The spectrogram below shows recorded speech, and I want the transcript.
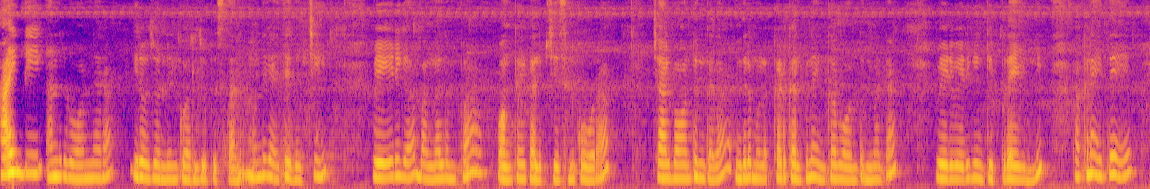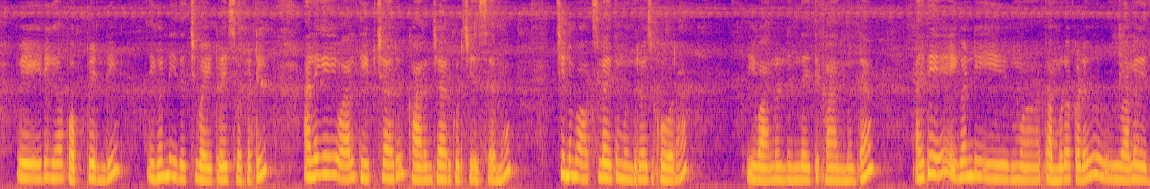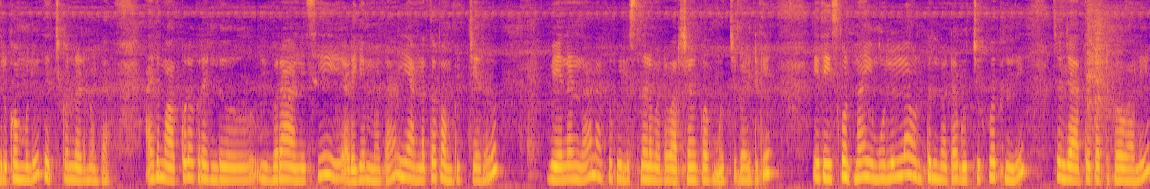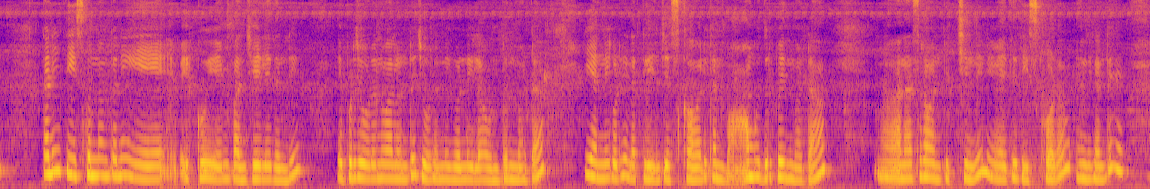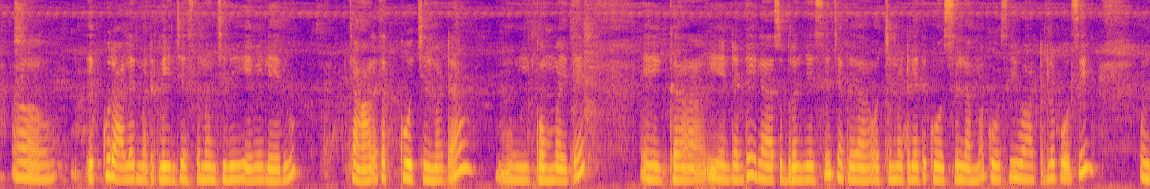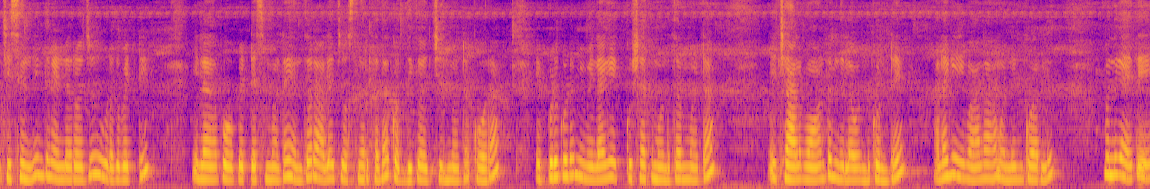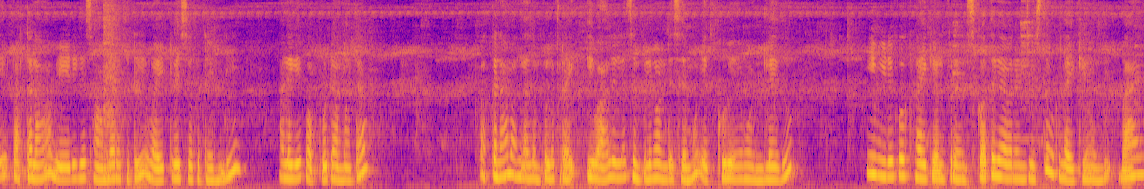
Hi అండి అందరూ బాగున్నారా? ఈరోజు వండిన కూరలు చూపిస్తాను. ముందుగా అయితే ఇది వచ్చి వేడిగా బంగాళదుంప వంకాయ కలిపి చేసిన కూర. చాలా బాగుంటుంది కదా? ఇందులో ములక్కాడ కలిపిన ఇంకా బాగుంటుంది అనమాట వేడి వేడిగా ఇంక ఇప్పుడే అయింది. పక్కన అయితే వేడిగా పప్పు అండి. ఇగోండి ఇది వచ్చి వైట్ రైస్ ఒకటి. అలాగే ఇవాళ తీపిచారు కారం చారు కూడా చేసాము చిన్న బాక్స్లో అయితే ముందు రోజు కూర. ఇవాళ వండింది అయితే కాదనమాట అయితే ఇగండి మా తమ్ముడు ఒకడు ఇవాళ ఎదురుకొమ్ములు తెచ్చుకున్నాడు అనమాట అయితే మాకు కూడా ఒక రెండు ఇవ్వరా అనేసి అడిగనమాట ఈ అన్నతో పంపించాడు వేనన్న నాకు పిలుస్తున్నాడు అనమాట వర్షం కోపం వచ్చి బయటికి. ఇది తీసుకుంటున్నా. ఈ ముళ్ళుల్లా ఉంటుందన్నమాట. గుచ్చుకుపోతుంది. చాలా జాగ్రత్తగా కట్టుకోవాలి కానీ తీసుకున్నాం కానీ ఏ ఎక్కువ ఏం పని చేయలేదండి. ఎప్పుడు చూడని వాళ్ళు ఉంటే చూడండి ఇవ్వండి ఇలా ఉంటుందన్నమాట. ఇవన్నీ కూడా ఇలా క్లీన్ చేసుకోవాలి. కానీ బాగా ముదిరిపోయిందన్నమాట. అనవసరం అనిపించింది. మేమైతే తీసుకోవడం. ఎందుకంటే ఎక్కువ రాలేదన్నమాట. క్లీన్ చేస్తే మంచిది ఏమీ లేదు. చాలా తక్కువ వచ్చిందన్నమాట ఈ కొమ్మ అయితే. ఇంకా ఏంటంటే ఇలా శుభ్రం చేసి చక్కగా వచ్చినట్టుగా అయితే కోసిందమ్మ. కోసి వాటర్లో పోసి ఉంచేసింది. ఇంకా రెండో రోజు ఉడకబెట్టి ఇలా పోపెట్టేసమాట ఎంతో రాలేదు చూస్తున్నారు కదా కొద్దిగా వచ్చిందన్నమాట కూర. ఎప్పుడు కూడా మేము ఇలాగే ఎక్కువ శాతం వండుతాం అన్నమాట ఇది చాలా బాగుంటుంది ఇలా వండుకుంటే. అలాగే ఇవాళ వండిన కూరలు. ముందుగా అయితే పక్కన వేడిగా సాంబార్ ఒకటి వైట్ రైస్ ఒకటి అండి. అలాగే పప్పు టమాటా. పక్కన బంగాళదుంపల ఫ్రై. ఇవాళ ఇలా సింపుల్గా వండేసాము. ఎక్కువ ఏమి వండలేదు. ఈ వీడియోకి ఒక లైక్ ఇవ్వండి ఫ్రెండ్స్. కొత్తగా ఎవరైనా చూస్తే ఒక లైక్ ఇవ్వండి. బాయ్.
